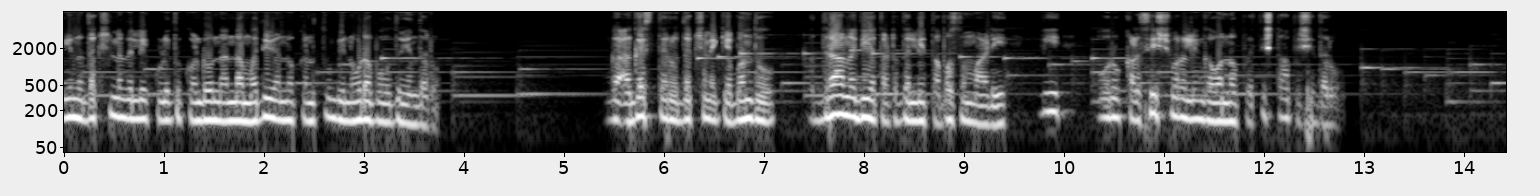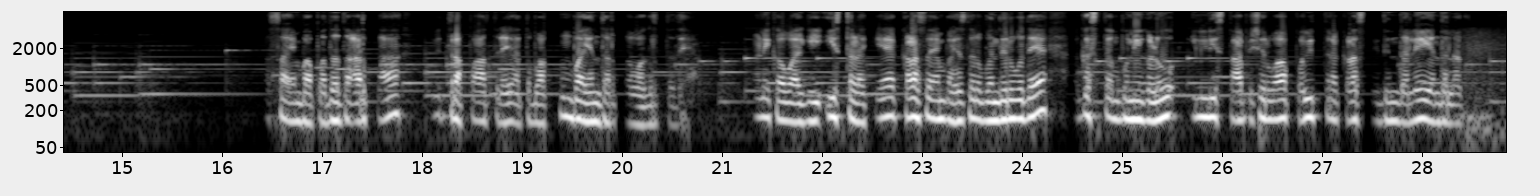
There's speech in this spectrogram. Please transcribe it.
ನೀನು ದಕ್ಷಿಣದಲ್ಲಿ ಕುಳಿತುಕೊಂಡು ನನ್ನ ಮದುವೆಯನ್ನು ಕಣ್ತುಂಬಿ ನೋಡಬಹುದು ಎಂದರು. ಅಗಸ್ತ್ಯರು ದಕ್ಷಿಣಕ್ಕೆ ಬಂದು ಭದ್ರಾ ನದಿಯ ತಟದಲ್ಲಿ ತಪಸ್ಸು ಮಾಡಿ, ಇಲ್ಲಿ ಅವರು ಕಳಸೇಶ್ವರ ಲಿಂಗವನ್ನು ಪ್ರತಿಷ್ಠಾಪಿಸಿದರು. ಎಂಬ ಪದದ ಅರ್ಥ ಪವಿತ್ರ ಪಾತ್ರೆ ಅಥವಾ ಕುಂಭ ಎಂದರ್ಥವಾಗಿರುತ್ತದೆ. ಪ್ರಾಣಿಕವಾಗಿ ಈ ಸ್ಥಳಕ್ಕೆ ಕಳಸ ಎಂಬ ಹೆಸರು ಬಂದಿರುವುದೇ ಅಗಸ್ತ್ಯ ಮುನಿಗಳು ಇಲ್ಲಿ ಸ್ಥಾಪಿಸಿರುವ ಪವಿತ್ರ ಕಳಸದಿಂದಲೇ ಎಂದಲಾಗುತ್ತದೆ.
